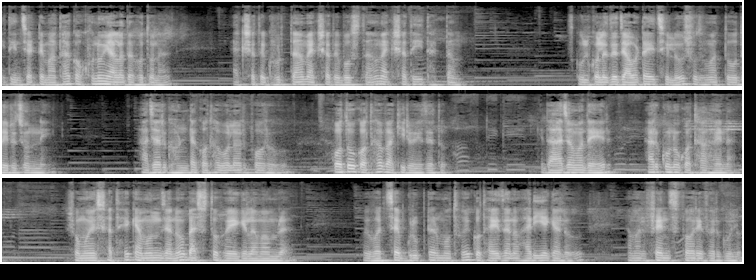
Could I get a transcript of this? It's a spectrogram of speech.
এই তিন চারটে মাথা কখনোই আলাদা হতো না। একসাথে ঘুরতাম, একসাথে বসতাম, একসাথেই থাকতাম। স্কুল কলেজে যাওয়াটাই ছিল শুধুমাত্র ওদের জন্যে। হাজার ঘণ্টা কথা বলার পরও কত কথা বাকি রয়ে যেত। কিন্তু আজ আমাদের আর কোনো কথা হয় না। সময়ের সাথে কেমন যেন ব্যস্ত হয়ে গেলাম আমরা। ওই হোয়াটসঅ্যাপ গ্রুপটার মতোই কোথায় যেন হারিয়ে গেল আমার ফ্রেন্ডস ফর এভারগুলো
